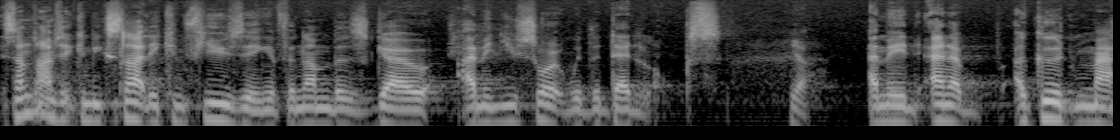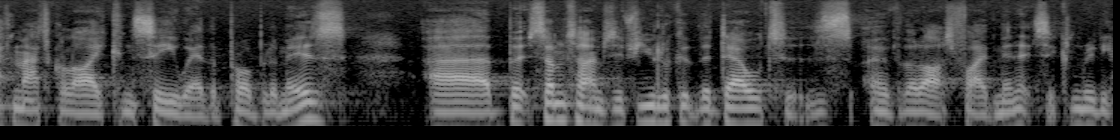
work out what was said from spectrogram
sometimes it can be slightly confusing if the numbers go. I mean, you saw it with the deadlocks. Yeah. I mean, and a, a good mathematical eye can see where the problem is. Uh, but sometimes if you look at the deltas over the last five minutes, it can really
